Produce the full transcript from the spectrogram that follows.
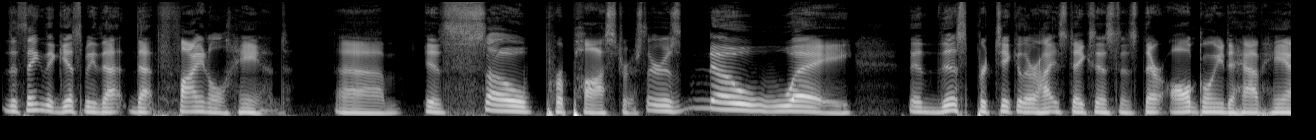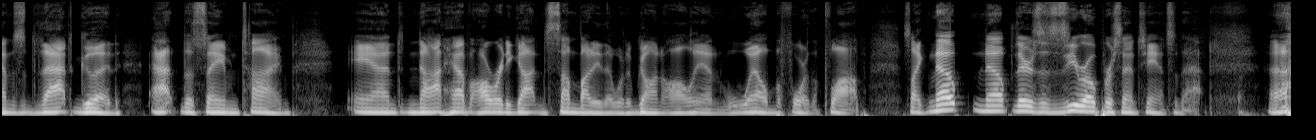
the thing that gets me that that final hand um, is so preposterous. There is no way in this particular high stakes instance they're all going to have hands that good at the same time and not have already gotten somebody that would have gone all in well before the flop. It's like, nope, nope, there's a 0% chance of that. Uh,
